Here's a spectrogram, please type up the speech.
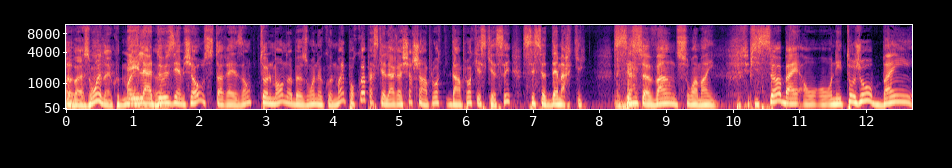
a besoin d'un coup de main. Et la deuxième chose, tu as raison, tout le monde a besoin d'un coup de main. Pourquoi? Parce que la recherche d'emploi, qu'est-ce que c'est? C'est se démarquer. C'est se vendre soi-même. Puis ça, ben, on, est toujours bien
